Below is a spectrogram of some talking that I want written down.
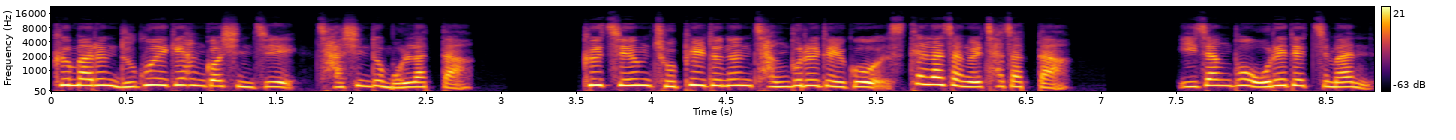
그 말은 누구에게 한 것인지 자신도 몰랐다. 그 즈음 조필두는 장부를 들고 스텔라장을 찾았다. 이 장부 오래됐지만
